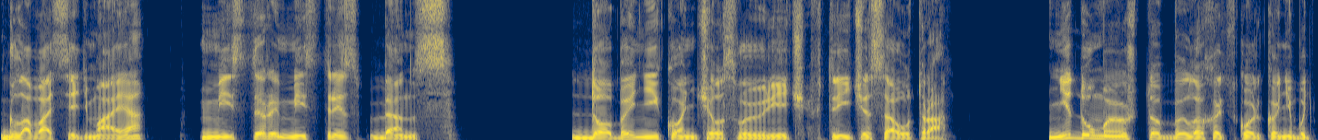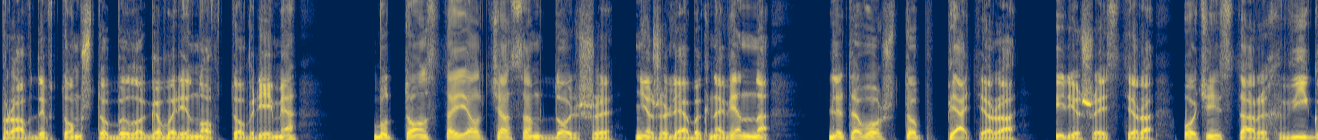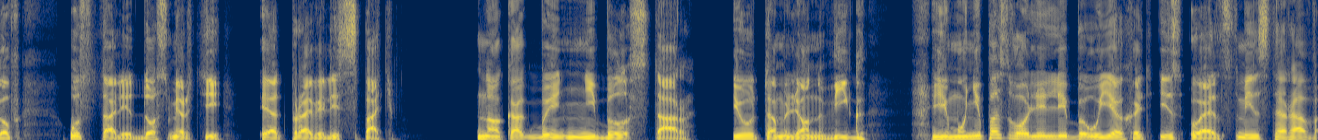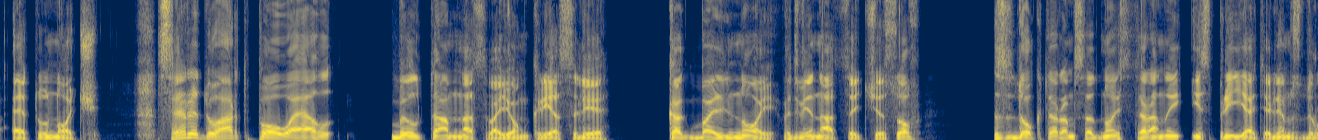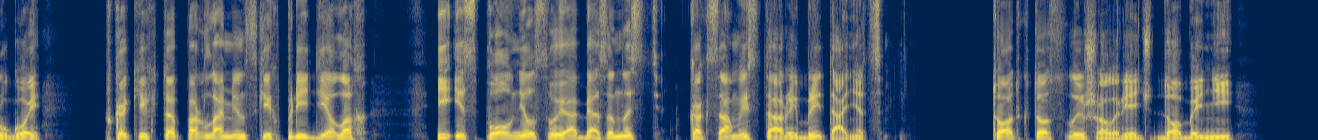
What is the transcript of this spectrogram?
Глава седьмая. Мистер и мистрис Бенс. Добенни кончил свою речь в три часа утра. Не думаю, что было хоть сколько-нибудь правды в том, что было говорено в то время, будто он стоял часом дольше, нежели обыкновенно, для того, чтоб пятеро или шестеро очень старых вигов устали до смерти и отправились спать. Но как бы ни был стар и утомлен Виг, ему не позволили бы уехать из Уэстминстера в эту ночь. Сэр Эдуард Поуэлл был там на своем кресле, как больной в двенадцать часов, с доктором с одной стороны и с приятелем с другой, в каких-то парламентских пределах, и исполнил свою обязанность как самый старый британец. Тот, кто слышал речь Добени,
